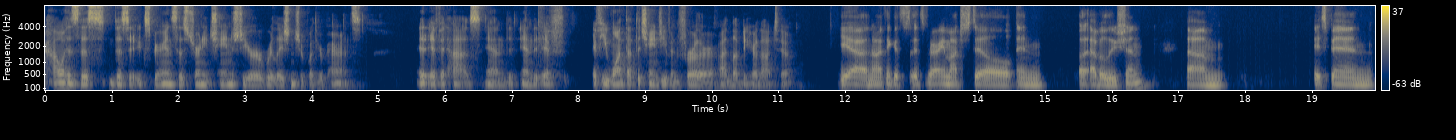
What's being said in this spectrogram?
how has this this experience this journey changed your relationship with your parents? if it has, and and if if you want that to change even further, I'd love to hear that too. Yeah, no, I think it's it's very much still in uh, evolution. Um, it's been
